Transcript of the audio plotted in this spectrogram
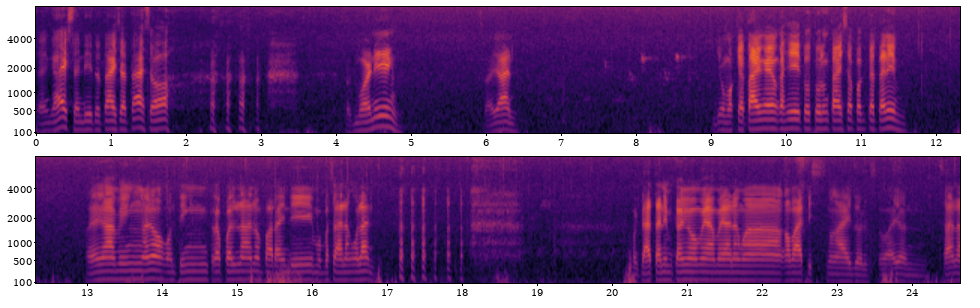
So ayan guys, nandito tayo sa taas oh. Good morning. So ayan. Medyo umakyat tayo ngayon kasi tutulong tayo sa pagtatanim. Ayan aming ano, konting trapal na ano para hindi mabasa ng ulan. Magtatanim kami mamaya maya ng mga kamatis mga idol. So ayun, sana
